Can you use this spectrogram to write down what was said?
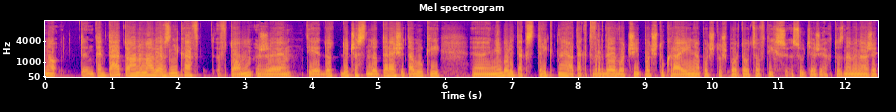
No, ten, ten, táto anomália vzniká v, v tom, že tie do, dočasné, doterajšie tabulky neboli tak striktné a tak tvrdé voči počtu krajín a počtu športovcov v tých súťažiach. To znamená, že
